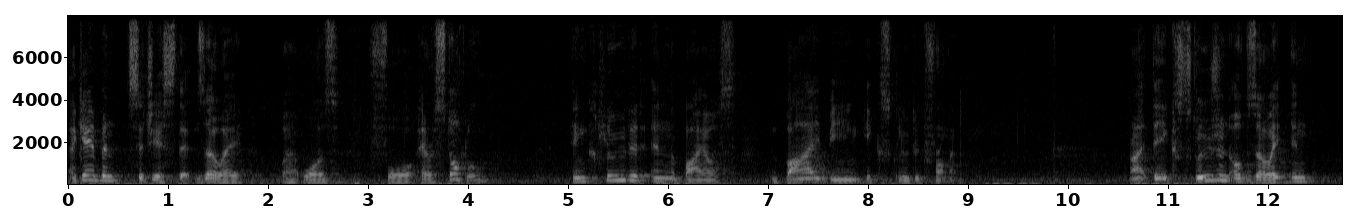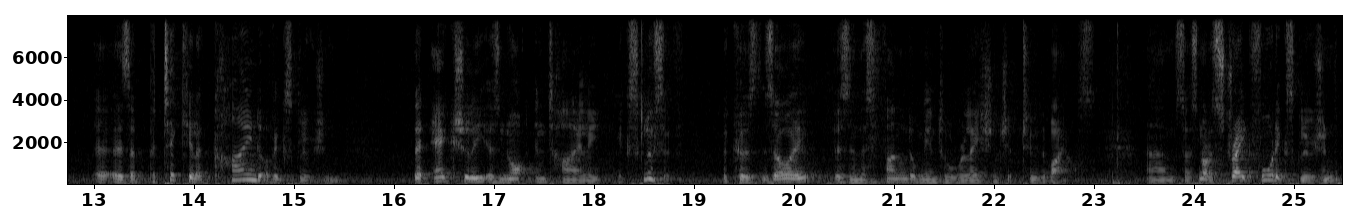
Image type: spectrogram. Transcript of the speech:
Agamben suggests that Zoe uh, was, for Aristotle, included in the bios by being excluded from it. Right? The exclusion of Zoe in, uh, is a particular kind of exclusion that actually is not entirely exclusive because Zoe is in this fundamental relationship to the bios. Um, so it's not a straightforward exclusion,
